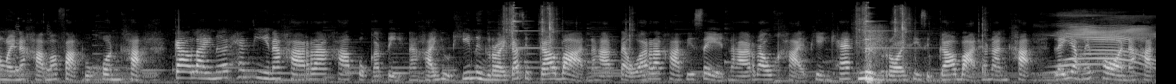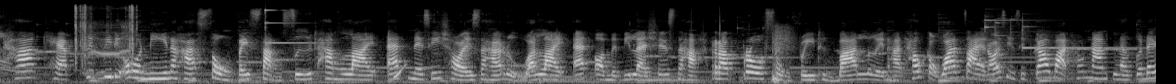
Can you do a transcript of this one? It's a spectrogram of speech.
น้อยๆนะคะ มาฝากทุกคนค่ะ กาวไลเนอร์แท่งนี้นะคะ ราคาปกตินะคะอยู่ที่ 199 บาทนะคะ แต่ว่าราคาพิเศษนะคะ เราขายเพียงแค่ 149 บาทเท่านั้นค่ะ และยังไม่พอนะคะ ถ้าแคปคลิปวิดีโอนี้นะคะ ส่งไปสั่งซื้อทาง Line at n e s s y Choice นะคะหรือว่า Line at on baby lashes นะคะ รับโปรส่งฟรีถึงบ้านเลยนะคะ เท่ากับว่าจ่าย 149 บาทเท่านั้น แล้วก็ได้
